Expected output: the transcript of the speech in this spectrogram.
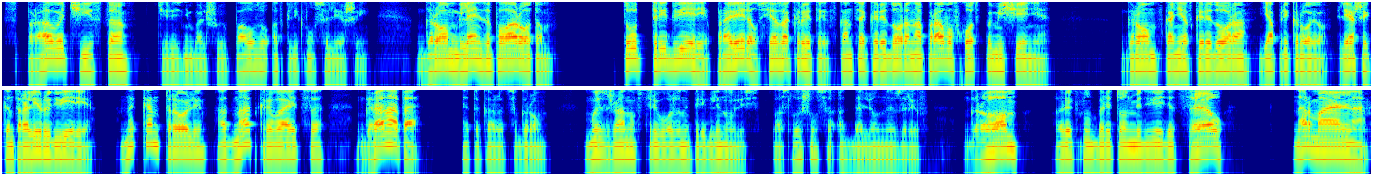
«Справа чисто», — через небольшую паузу откликнулся Леший. «Гром, глянь за поворотом!» «Тут три двери. Проверил, все закрыты. В конце коридора направо вход в помещение». «Гром, в конец коридора. Я прикрою. Леший, контролируй двери». «На контроле. Одна открывается». «Граната!» — это, кажется, Гром. Мы с Жаном встревоженно переглянулись. Послышался отдаленный взрыв. «Гром!» — рыкнул баритон медведя. «Цел!» «Нормально.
